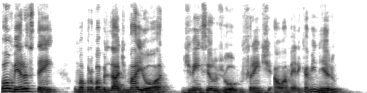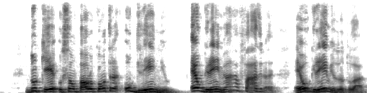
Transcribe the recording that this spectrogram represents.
Palmeiras tem uma probabilidade maior de vencer o jogo frente ao América Mineiro do que o São Paulo contra o Grêmio. É o Grêmio, ah, fase, é o Grêmio do outro lado.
